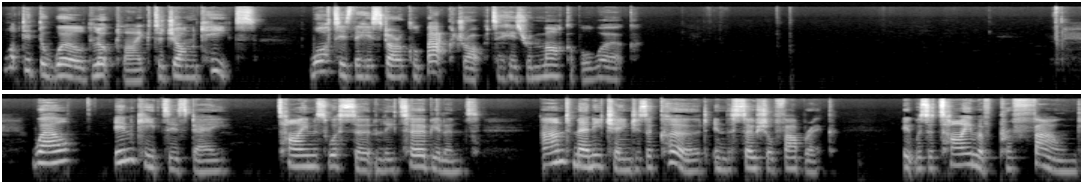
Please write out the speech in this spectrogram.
What did the world look like to John Keats? What is the historical backdrop to his remarkable work? Well, in Keats's day, times were certainly turbulent, and many changes occurred in the social fabric. It was a time of profound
